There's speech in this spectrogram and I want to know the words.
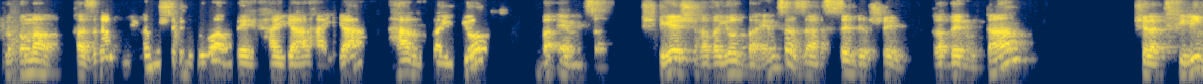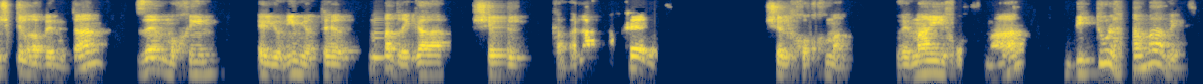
כלומר, חז"ל אומרים לנו שמדובר בהיה היה, הוויות באמצע. כשיש הוויות באמצע, זה הסדר של רבנו תם, של התפילין של רבנו תם, זה מוחין עליונים יותר, מדרגה של קבלה אחרת של חוכמה. ומהי חוכמה? ביטול המוות.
